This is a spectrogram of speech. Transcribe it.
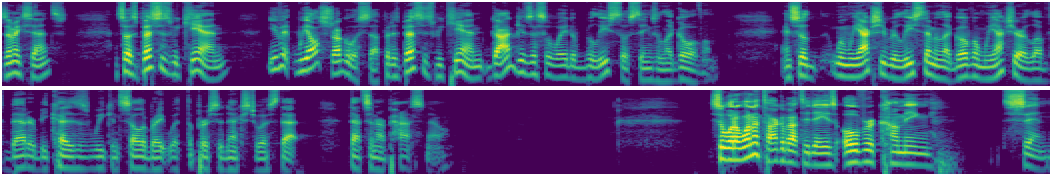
Does that make sense? And so, as best as we can, even we all struggle with stuff, but as best as we can, God gives us a way to release those things and let go of them. And so, when we actually release them and let go of them, we actually are loved better because we can celebrate with the person next to us that that's in our past now. So, what I want to talk about today is overcoming sin.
